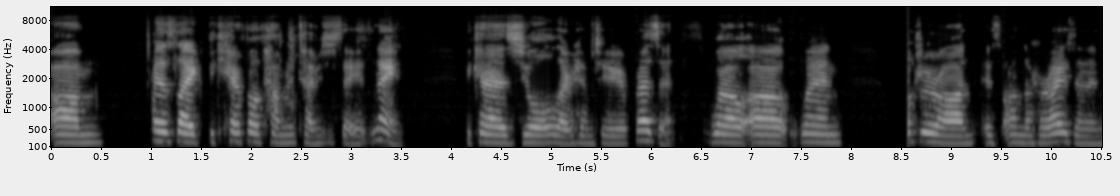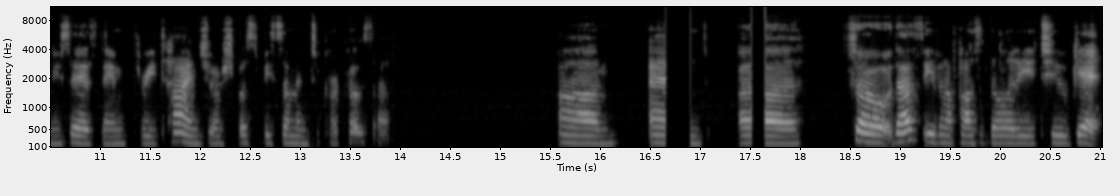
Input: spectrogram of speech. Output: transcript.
um, is like be careful of how many times you say his name because you'll alert him to your presence. Well, uh, when Aldebaran is on the horizon and you say his name three times, you're supposed to be summoned to Carcosa. Um, and uh, so that's even a possibility to get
